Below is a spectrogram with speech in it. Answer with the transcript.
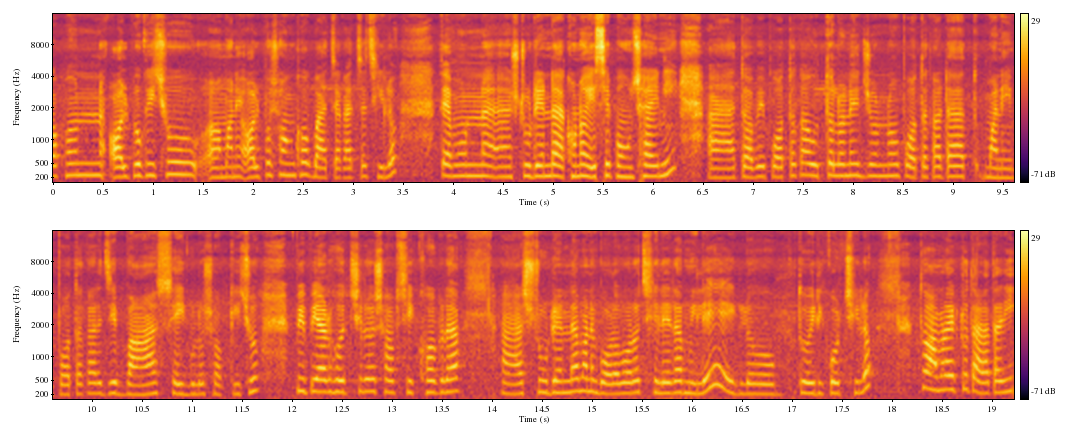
তখন অল্প কিছু মানে অল্প সংখ্যক বাচ্চা কাচ্চা ছিল। তেমন স্টুডেন্টরা এখনও এসে পৌঁছায়নি। তবে পতাকা উত্তোলনের জন্য পতাকাটা মানে পতাকার যে বাঁশ, সেইগুলো সব কিছু প্রিপেয়ার হচ্ছিল সব শিক্ষকরা। স্টুডেন্টরা মানে বড় বড় ছেলেরা মিলে এগুলো তৈরি করছিল। তো আমরা একটু তাড়াতাড়ি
